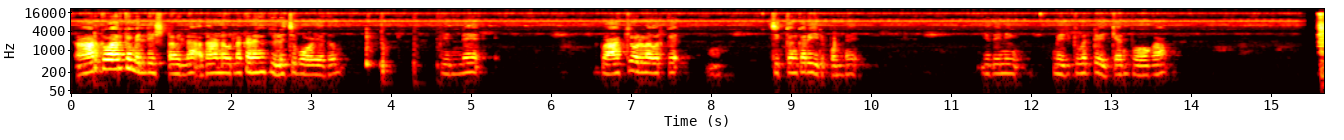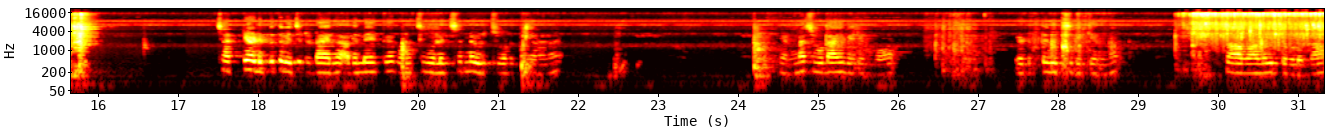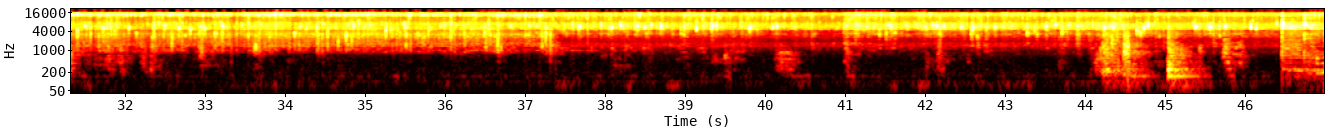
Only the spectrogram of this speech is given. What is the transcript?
ആർക്കും ആർക്കും വലിയ ഇഷ്ടമില്ല. അതാണ് ഉരുളക്കിഴങ്ങ് കിളിച്ചു പോയതും. പിന്നെ ബാക്കിയുള്ളവർക്ക് ചിക്കൻ കറി ഇരിപ്പുണ്ട്. ഇതിനി മെഴുക്കുവരട്ടി വയ്ക്കാൻ പോകാം. ചട്ടി അടുപ്പത്ത് വെച്ചിട്ടുണ്ടായിരുന്നു. അതിലേക്ക് കുറച്ച് വെളിച്ചെണ്ണ ഒഴിച്ചു കൊടുക്കുകയാണ്. എണ്ണ ചൂടായി വരുമ്പോൾ എടുത്ത് വെച്ചിരിക്കുന്ന സവാള ഇട്ട് കൊടുക്കാം.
